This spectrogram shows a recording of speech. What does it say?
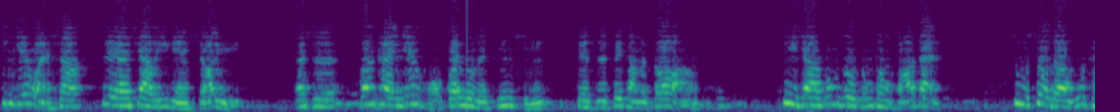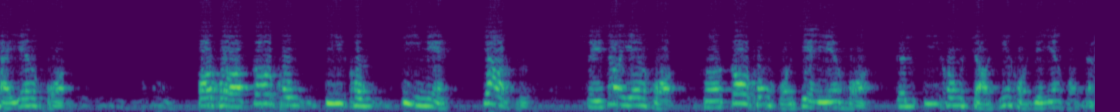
今天晚上虽然下了一点小雨，但是观看烟火观众的心情却是非常的高昂。气象公助总统华诞注射的五彩烟火，包括高空、低空、地面、架子、水上烟火和高空火箭烟火跟低空小型火箭烟火等，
